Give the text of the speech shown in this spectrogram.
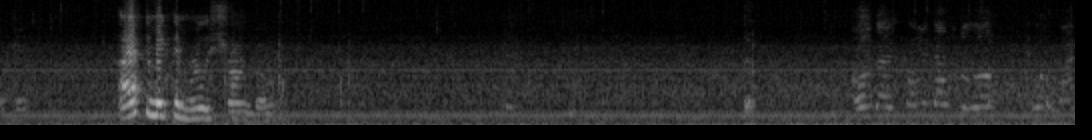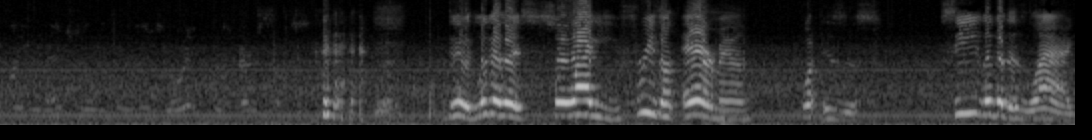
Okay. I have to make them really strong though. Oh, guys, comment down below what Wi-Fi you have so we can use yours because ours sucks. Dude, look at this. So laggy. You freeze on air, man. What is this? See, look at this lag.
